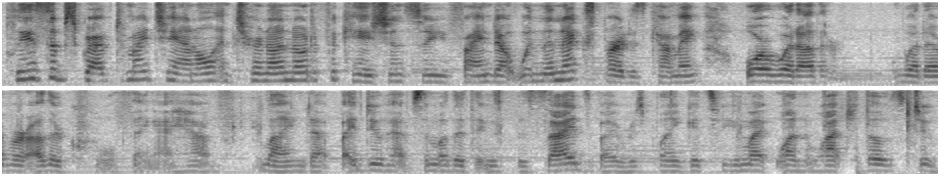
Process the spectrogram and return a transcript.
Please subscribe to my channel and turn on notifications so you find out when the next part is coming or what other whatever other cool thing I have lined up. I do have some other things besides virus blankets, so you might want to watch those too.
